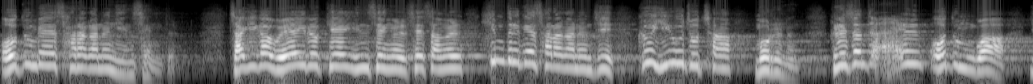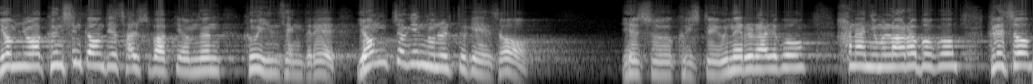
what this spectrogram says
어둠에 살아가는 인생들. 자기가 왜 이렇게 인생을, 세상을 힘들게 살아가는지 그 이유조차 모르는. 그래서 늘 어둠과 염려와 근심 가운데 살 수밖에 없는 그 인생들의 영적인 눈을 뜨게 해서 예수 그리스도의 은혜를 알고 하나님을 알아보고 그래서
